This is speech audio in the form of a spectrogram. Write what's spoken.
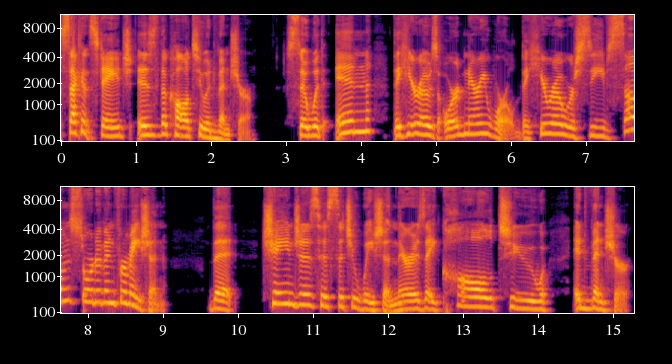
second stage is the call to adventure. So within the hero's ordinary world, the hero receives some sort of information that changes his situation. There is a call to adventure.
